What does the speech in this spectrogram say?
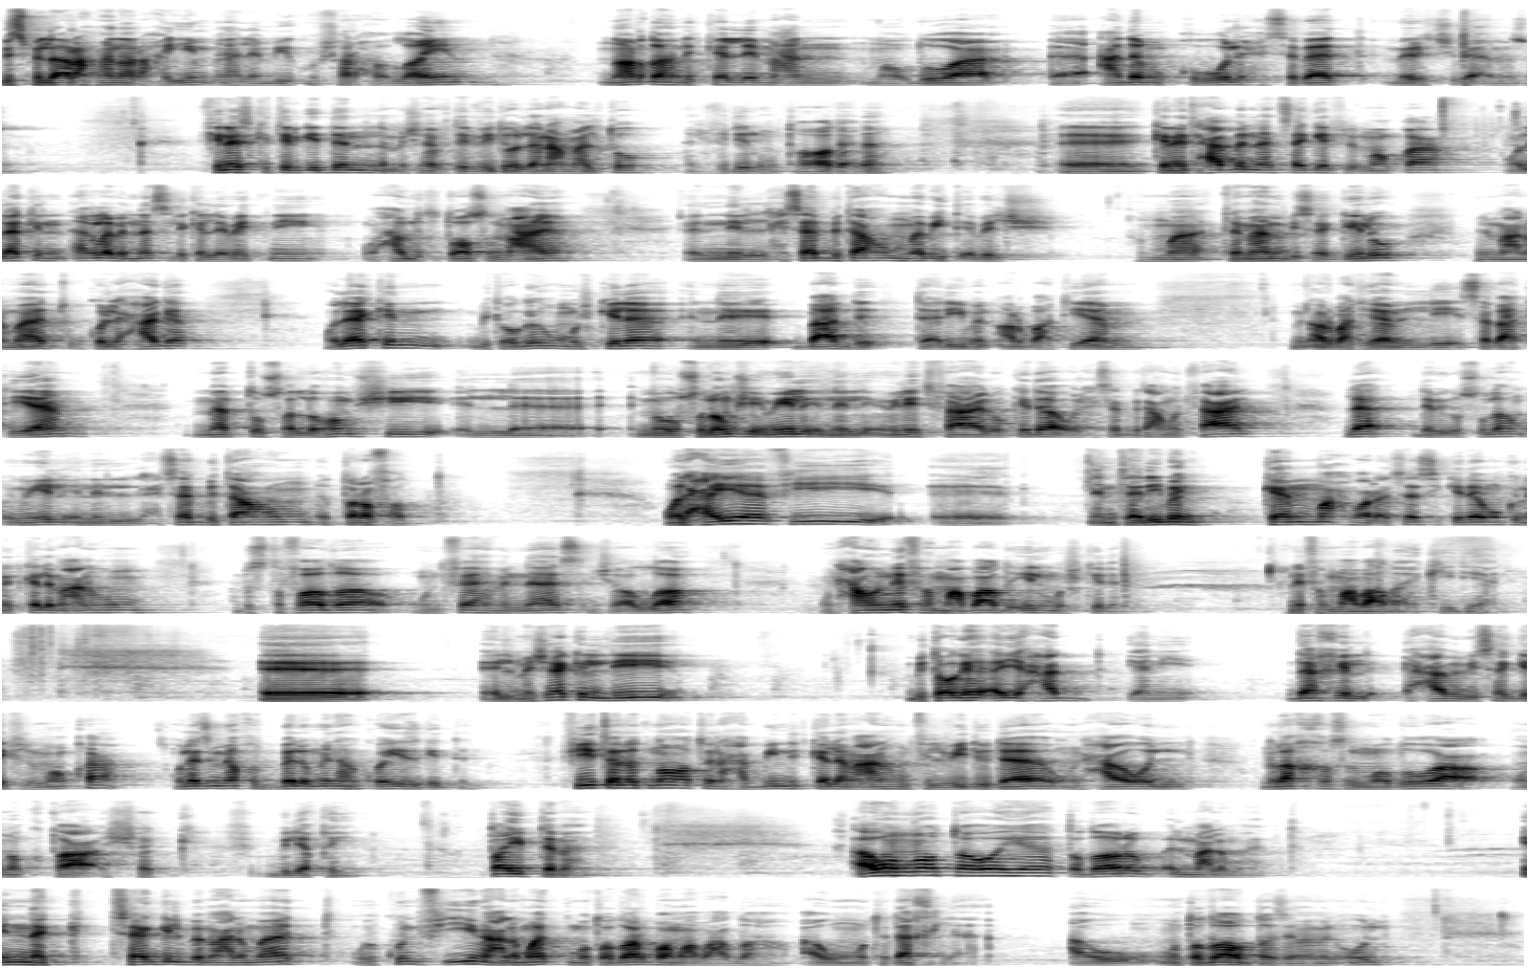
بسم الله الرحمن الرحيم. أهلا بيكم في شرح أونلاين. النهارده هنتكلم عن موضوع آه، عدم قبول حسابات ميرتش بأمازون. في ناس كتير جدا لما شافت الفيديو اللي أنا عملته الفيديو المتواضع ده آه، كانت حابة إنها تسجل في الموقع ولكن أغلب الناس اللي كلمتني وحاولت تتواصل معايا إن الحساب بتاعهم ما بيتقبلش. هما تمام بيسجلوا المعلومات وكل حاجة ولكن بتواجههم مشكلة إن بعد تقريبا أربع أيام من أربع أيام لسبع أيام ما بتوصل لهمش ما بيوصلهمش إيميل إن الإيميل اتفعل وكده والحساب بتاعهم اتفعل لا ده بيوصل لهم إيميل إن الحساب بتاعهم اترفض. والحقيقة في آه، يعني تقريبا كام محور أساسي كده ممكن نتكلم عنهم باستفاضة ونفهم الناس إن شاء الله ونحاول نفهم مع بعض إيه المشكلة. هنفهم مع بعض أكيد يعني. آه، المشاكل دي بتواجه أي حد يعني داخل حابب يسجل في الموقع ولازم ياخد باله منها كويس جدا. في ثلاث نقط إحنا حابين نتكلم عنهم في الفيديو ده ونحاول نلخص الموضوع ونقطع الشك باليقين. طيب تمام. أول نقطة وهي تضارب المعلومات. إنك تسجل بمعلومات ويكون في معلومات متضاربة مع بعضها أو متداخلة أو متضادة زي ما بنقول.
